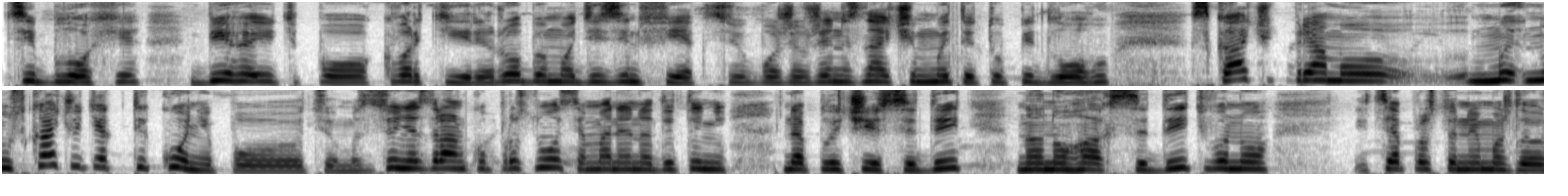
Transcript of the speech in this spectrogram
Ці блохи бігають по квартирі, робимо дезінфекцію, боже, вже не знаю, чим мити ту підлогу. Скачуть прямо, ну скачуть, як ті коні по цьому. Сьогодні зранку проснулася, в мене на дитині на плечі сидить, на ногах сидить воно, і це просто неможливо.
